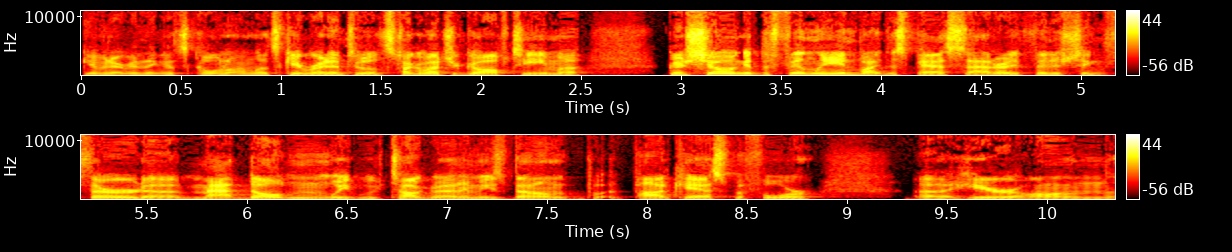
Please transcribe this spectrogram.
given everything that's going on. Let's get right into it. Let's talk about your golf team. A good showing at the Finley Invite this past Saturday, finishing third. Uh, Matt Dalton, we, we've talked about him. He's been on podcast before uh, here on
